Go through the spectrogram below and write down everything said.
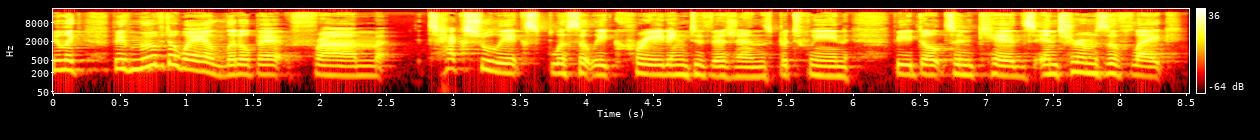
you know, like they've moved away a little bit from textually explicitly creating divisions between the adults and kids in terms of like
